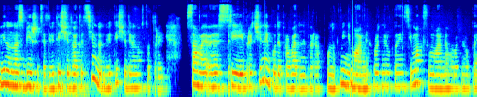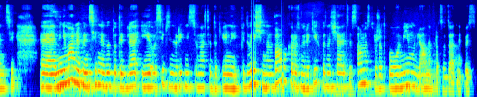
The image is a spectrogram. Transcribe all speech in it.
Він у нас збільшиться з 2027 до 2093. Саме е, з цієї причини буде проведений перерахунок мінімальних розмірів пенсії, максимального розміру пенсії, е, мінімальної пенсійної виплати для і осіб з інвалідністю внаслідок війни, підвищення надбавок, розмір яких визначається саме з прожиткового мінімуму для непрацездатних осіб.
